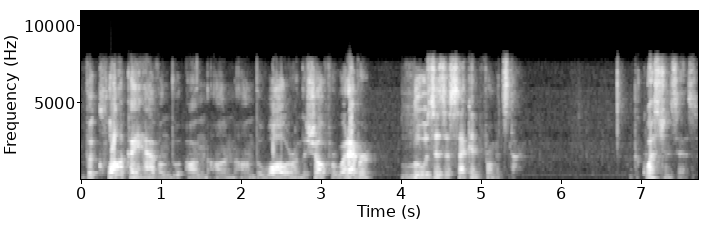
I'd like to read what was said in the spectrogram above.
the clock I have on the, on, on, on the wall or on the shelf or whatever loses a second from its time. The question says,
